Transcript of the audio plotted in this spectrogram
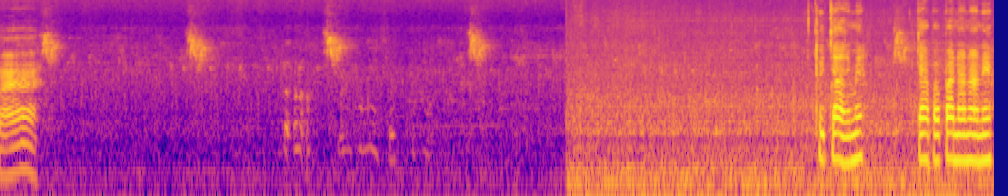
มาช่วยจ้าได้ไหมจ้าป้าป้านานาเนี่ย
